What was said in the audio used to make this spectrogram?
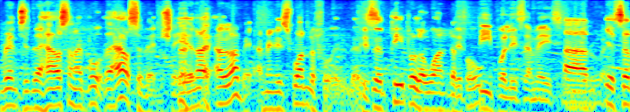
rented the house and I bought the house eventually, and I, I love it. I mean, it's wonderful. The, It's- the people are wonderful. The people is amazing. Um, it's a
